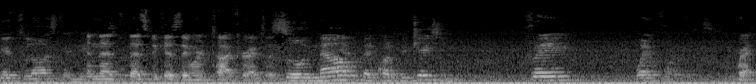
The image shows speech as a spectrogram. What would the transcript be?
gets lost. And, And that, that's because they weren't taught correctly. so now Yeah. the qualification pray, work for it. Right.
